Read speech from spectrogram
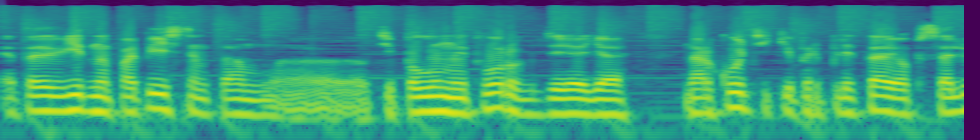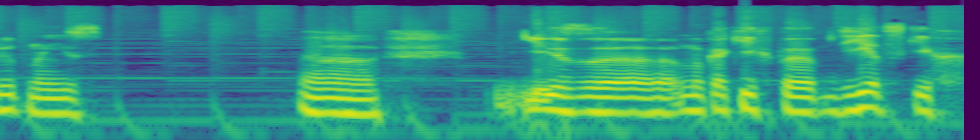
это видно по песням там, э, типа «Лунный творог», где я наркотики приплетаю абсолютно из... Э, из, ну, каких-то детских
